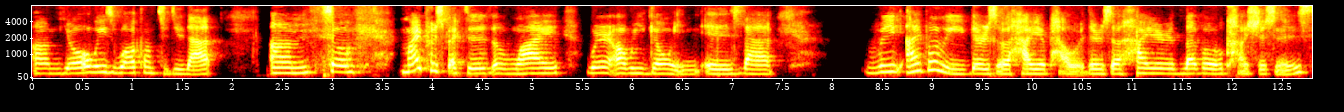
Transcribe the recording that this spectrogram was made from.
Um, you're always welcome to do that. Um, so my perspective of why, where are we going is that we i believe there's a higher power there's a higher level of consciousness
